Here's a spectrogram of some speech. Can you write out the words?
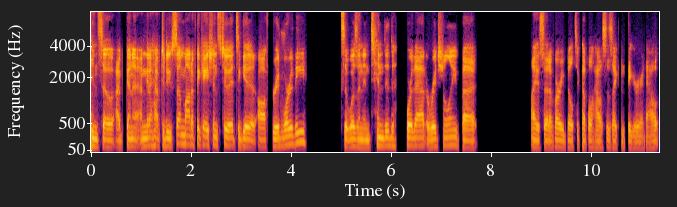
and so i'm gonna i'm gonna have to do some modifications to it to get it off grid worthy because it wasn't intended for that originally but like i said i've already built a couple houses i can figure it out.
